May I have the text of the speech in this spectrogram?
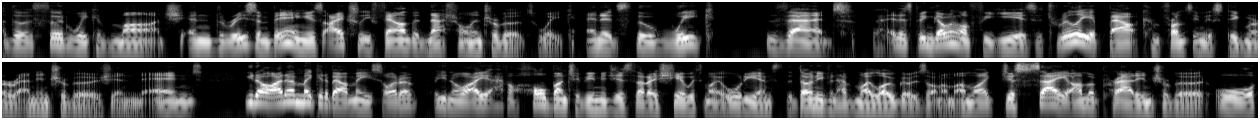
the third week of March. And the reason being is I actually founded National Introverts Week, and it's the week that, and it's been going on for years. It's really about confronting the stigma around introversion and you know, I don't make it about me. So I don't, you know, I have a whole bunch of images that I share with my audience that don't even have my logos on them. I'm like, just say I'm a proud introvert, or,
